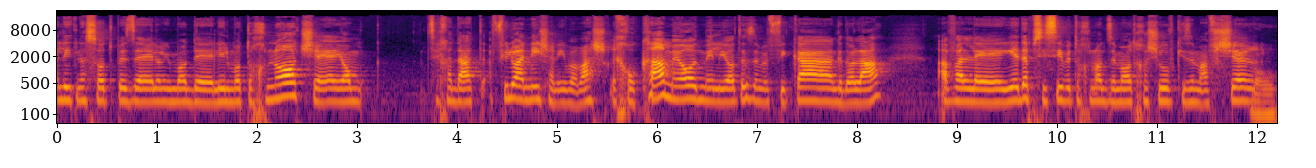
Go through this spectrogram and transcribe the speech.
להתנסות בזה, לא ללמוד, אה, ללמוד תוכנות, שהיום צריך לדעת, אפילו אני, שאני ממש רחוקה מאוד מלהיות איזו מפיקה גדולה, אבל uh, ידע בסיסי בתוכנות זה מאוד חשוב, כי זה מאפשר, ברור,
